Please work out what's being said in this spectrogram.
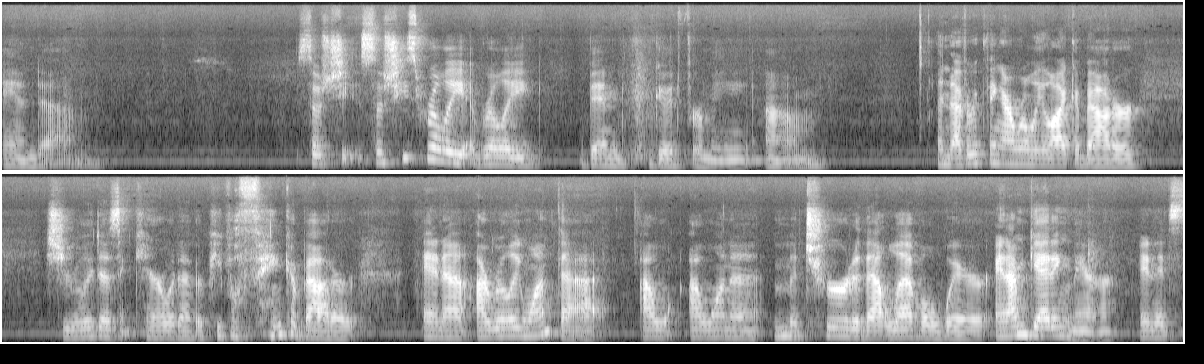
and um, so she, so she's really, really been good for me. Um, another thing I really like about her, she really doesn't care what other people think about her, and uh, I really want that. I, I want to mature to that level where, and I'm getting there. And it's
